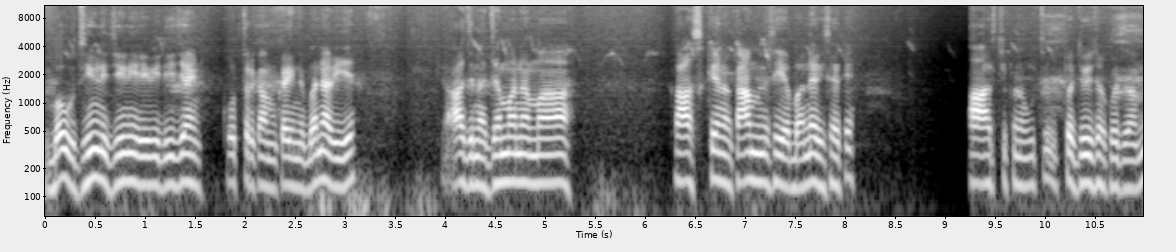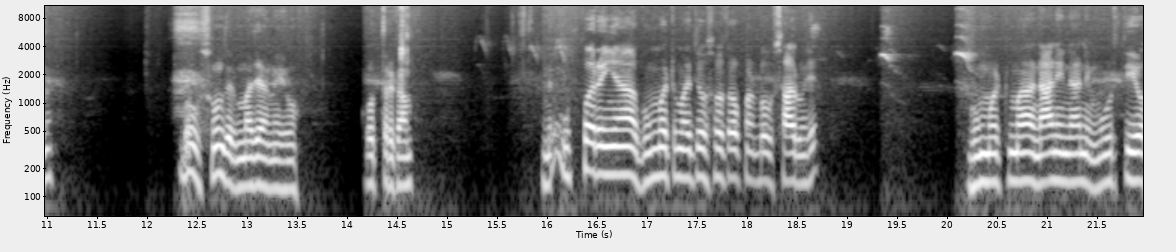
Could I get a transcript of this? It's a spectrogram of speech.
બહુ ઝીણી ઝીણી એવી ડિઝાઇન કોતરકામ કરીને બનાવીએ આજના જમાનામાં ખાસ કેનો કામ નથી એ બનાવી શકે. આ આર્ચ પણ ઉપર જોઈ શકો છો તમે. બહુ સુંદર મજાનું એવું કોતરકામ. ને ઉપર અહીંયા ઘુમ્મટમાં જોશો તો પણ બહુ સારું છે. ઘુમ્મટમાં નાની નાની મૂર્તિઓ,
